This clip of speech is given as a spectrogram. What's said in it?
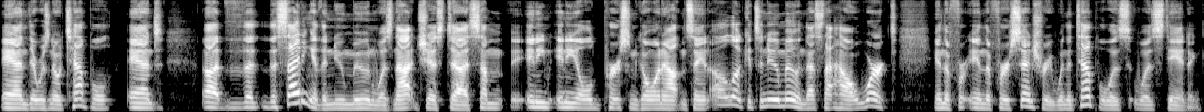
and there was no temple. And uh, the the sighting of the new moon was not just uh, some any any old person going out and saying, "Oh, look, it's a new moon." That's not how it worked in the in the first century when the temple was was standing.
